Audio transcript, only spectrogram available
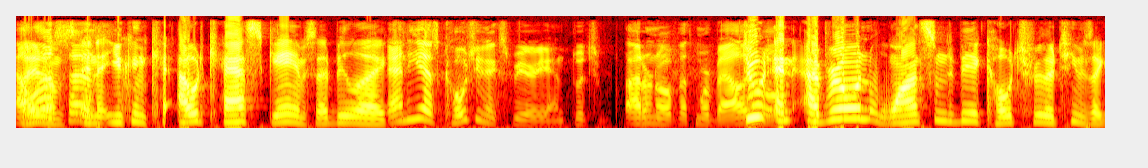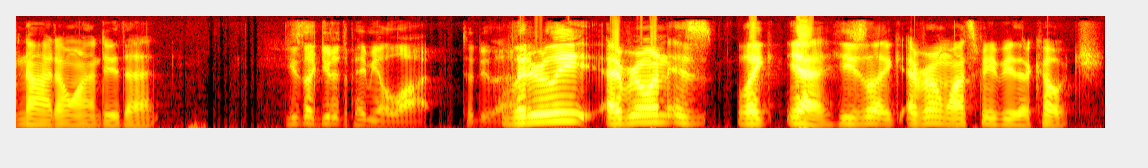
LS items and you can ca- outcast games. I'd be like, And he has coaching experience, which I don't know if that's more valuable. dude, and everyone wants him to be a coach for their team. He's like, nah, I don't want to do that. he's like, you'd have to pay me a lot to do that. Literally, everyone is like, yeah, he's like, everyone wants me to be their coach,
